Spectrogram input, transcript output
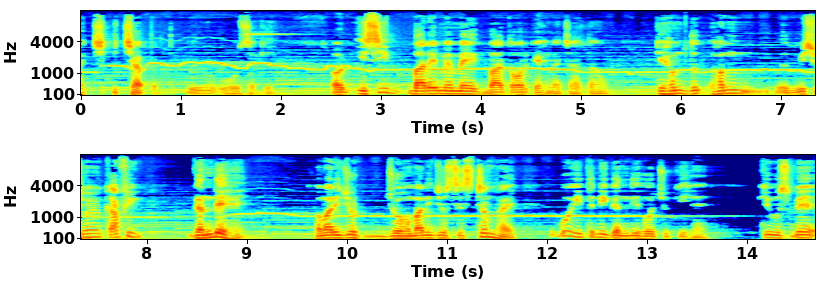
अच्छी इच्छा हो सके। और इसी बारे में मैं एक बात और कहना चाहता हूँ कि हम हम विश्व में काफ़ी गंदे हैं। हमारी जो जो हमारी जो सिस्टम है, वो इतनी गंदी हो चुकी है कि उसमें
